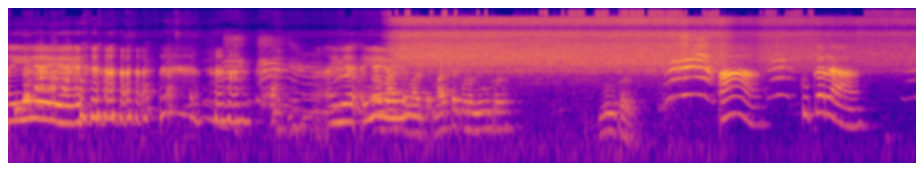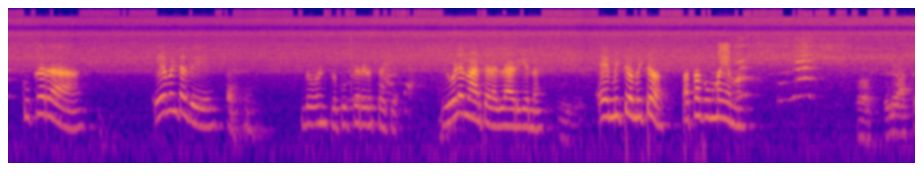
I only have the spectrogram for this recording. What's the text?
ಅಯ್ಯೇ ಅಯ್ಯ ಅಯ್ಯೋ ಮತ್ತೆ ಮತ್ತೆ ಮತ್ತೆ ಕೊಡು ನೀನ್ ಕೊಡು ನೀನ್ ಕೊಡು ఆ కుక్కరా కుక్కరా ఏమంటది దోంట్లు కుక్కర్ ఇళ్ళసాకి ಇವಳೇ ಮಾಡ್ತಾಳಲ್ಲ ಅಡುಗೆನ ಏ ಮಿಟ್ಟು ಮಿಟ್ಟು ಪಪ್ಪಕ್ಕೆ ಉಮ್ಮಯ್ಯಮ್ಮ ಹಾ ಇಲ್ಲಿ ಅಕ್ಕ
